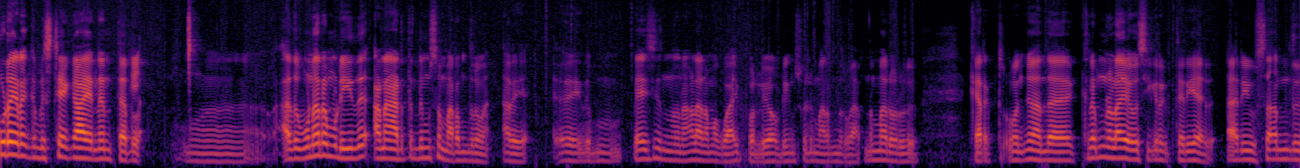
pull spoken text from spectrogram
கூட எனக்கு மிஸ்டேக்கா என்னன்னு தெரில அது உணர முடியுது. ஆனால் அடுத்த நிமிஷம் மறந்துடுவேன் அது இது பேசியிருந்ததுனால நமக்கு வாய்ப்பு இல்லையோ அப்படின்னு சொல்லி மறந்துடுவேன் அந்த மாதிரி ஒரு கேரக்டர் கொஞ்சம் அந்த கிரிமினலாக யோசிக்கிறதுக்கு தெரியாது. அறிவு சார்ந்து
